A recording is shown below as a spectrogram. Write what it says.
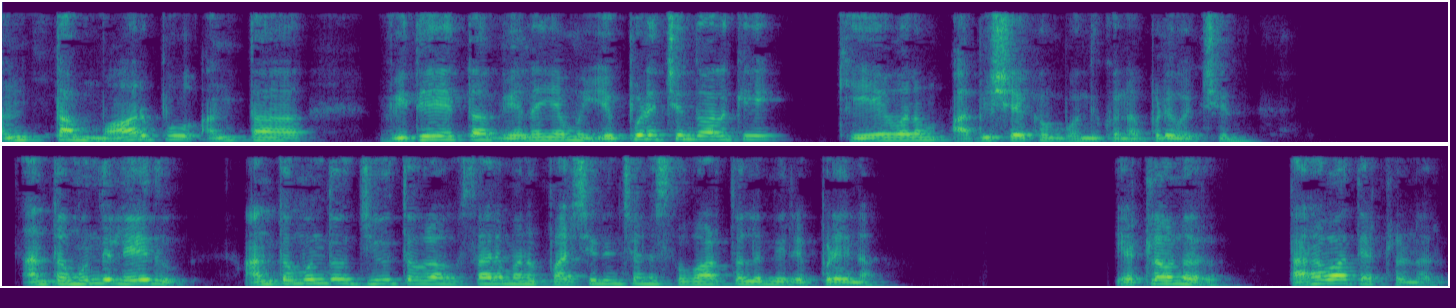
అంత మార్పు అంత విధేయత వినయము ఎప్పుడు ఇచ్చింది వాళ్ళకి? కేవలం అభిషేకం పొందుకున్నప్పుడే వచ్చింది. అంతకుముందు లేదు. అంతకుముందు జీవితంలో ఒకసారి మనం పరిశీలించిన సువార్తలు మీరు ఎప్పుడైనా ఎట్లా ఉన్నారు? తర్వాత ఎట్లున్నారు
